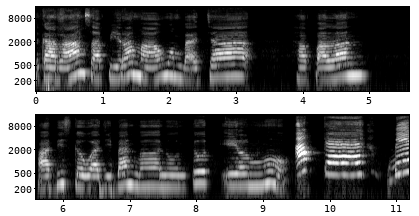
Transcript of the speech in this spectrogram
sekarang Safira mau membaca hafalan hadis kewajiban menuntut ilmu. Oke, Bismillahirrahmanirrahim.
